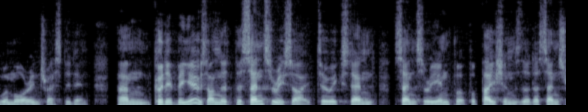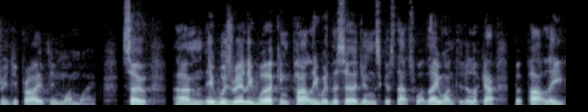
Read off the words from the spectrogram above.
were more interested in. Um, could it be used on the, the sensory side to extend sensory input for patients that are sensory deprived in one way? So um, it was really working partly with the surgeons because that's what they wanted to look at, but partly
